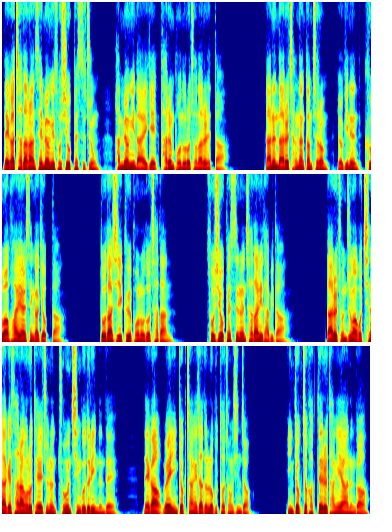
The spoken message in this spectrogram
내가 차단한 3명의 소시오패스 중 한 명이 나에게 다른 번호로 전화를 했다. 나는 나를 장난감처럼 여기는 그와 화해할 생각이 없다. 또다시 그 번호도 차단. 소시오패스는 차단이 답이다. 나를 존중하고 친하게 사랑으로 대해주는 좋은 친구들이 있는데 내가 왜 인격 장애자들로부터 정신적, 인격적 학대를 당해야 하는가?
